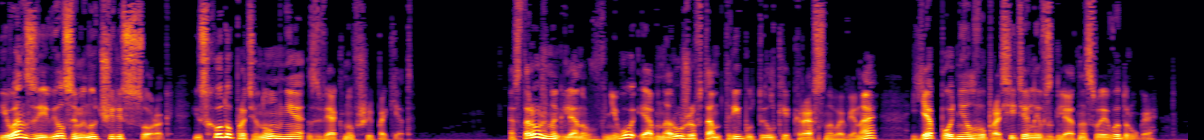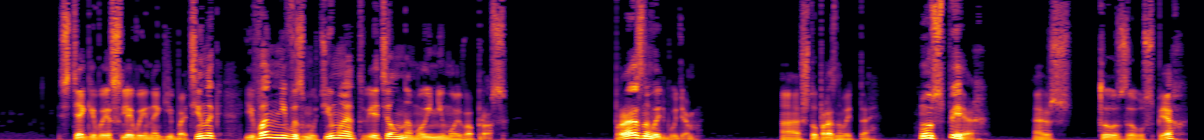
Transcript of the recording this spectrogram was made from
Иван заявился минут через сорок и сходу протянул мне звякнувший пакет. Осторожно глянув в него и обнаружив там три бутылки красного вина, я поднял вопросительный взгляд на своего друга — Стягивая с левой ноги ботинок, Иван невозмутимо ответил на мой немой вопрос. Праздновать будем. А что праздновать-то? Успех. А что за успех?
